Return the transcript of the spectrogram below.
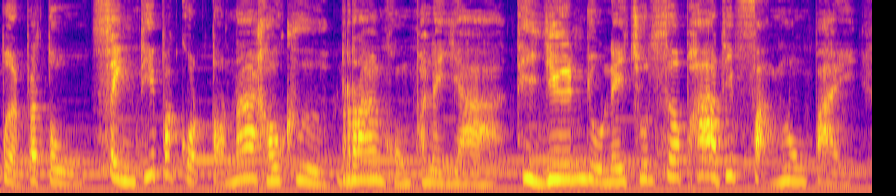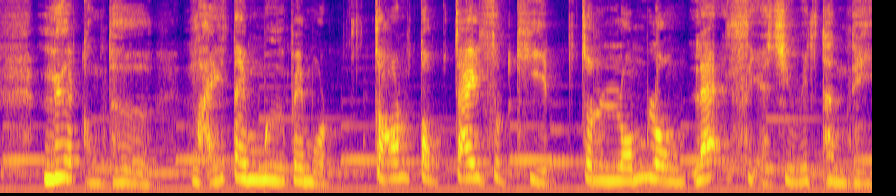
เปิดประตู สิ่งที่ปรากฏต่อหน้าเขาคือ ร่างของภรรยาที่ยืนอยู่ในชุดเสื้อผ้าที่ฝังลงไป เลือดของเธอไหลเต็มมือไปหมด จอนตกใจสุดขีดจนล้มลงและเสียชีวิตทันที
